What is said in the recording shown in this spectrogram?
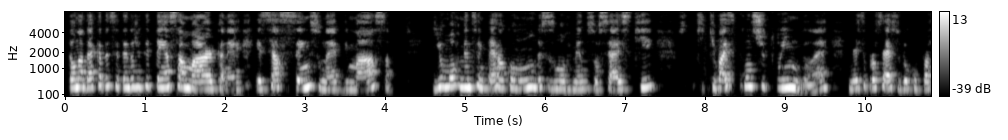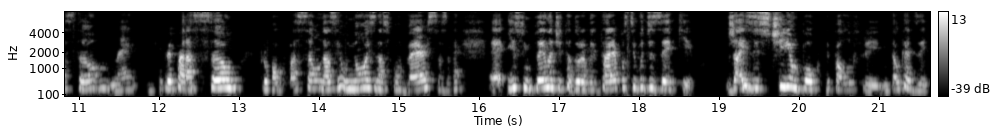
Então, na década de 70 a gente tem essa marca, né, esse ascenso, né, de massa e o movimento sem terra como um desses movimentos sociais que, que vai se constituindo, né, nesse processo de ocupação, né, de preparação para uma ocupação, nas reuniões, nas conversas, né, é, isso em plena ditadura militar, é possível dizer que já existia um pouco de Paulo Freire. Então, quer dizer,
